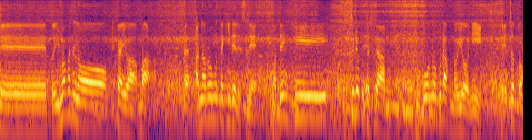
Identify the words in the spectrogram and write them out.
えー、っと今までの機械は、まあ、アナログ的でですね、まあ、電気出力としては向こうのグラフのようにえちょっと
